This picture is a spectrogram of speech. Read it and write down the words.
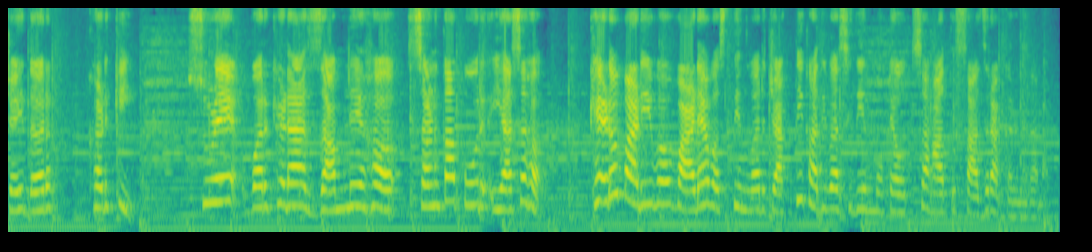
जयदर खडकी सुळे वरखेडा जामलेह सणकापूर यासह खेडोपाडी व वाड्या वस्तींवर जागतिक आदिवासी दिन मोठ्या उत्साहात साजरा करण्यात आला.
